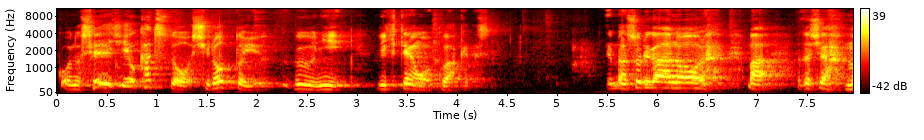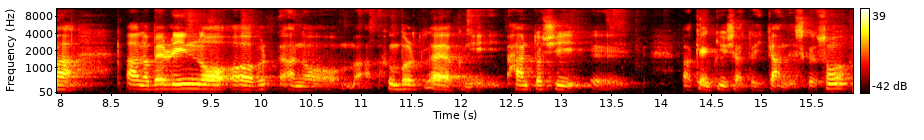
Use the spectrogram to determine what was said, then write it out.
この政治を活動しろというふうに力点を置くわけです。でまあ、それがあの、まあ、私は、まあ、あのベルリンのあの、まあ、フンボルト大学に半年、えーまあ、研究者といたんですけどその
